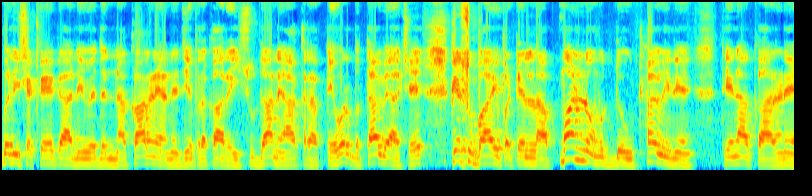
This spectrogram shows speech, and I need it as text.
બની શકે કે આ નિવેદનના કારણે અને જે પ્રકારે ઈસુદાને આકરા તેવર બતાવ્યા છે કે સુભાઈ પટેલના અપમાનનો મુદ્દો ઉઠાવીને તેના કારણે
